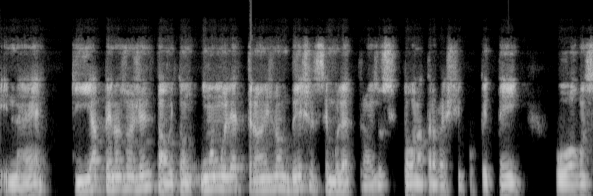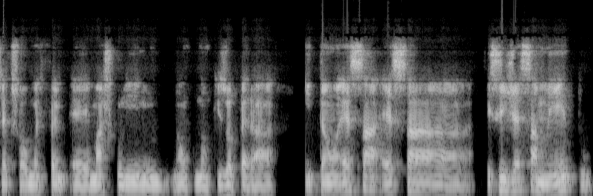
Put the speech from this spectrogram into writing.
né, que apenas uma genital. Então, uma mulher trans não deixa de ser mulher trans ou se torna travesti porque tem o órgão sexual é, masculino, não, não quis operar. Então, essa, essa, esse engessamento,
